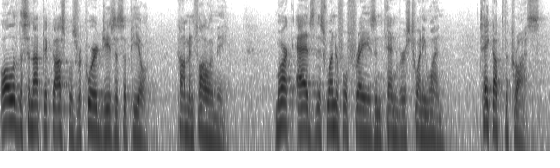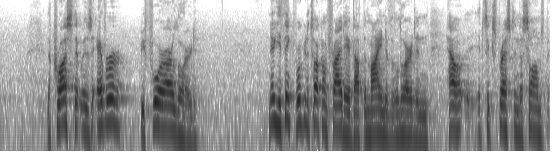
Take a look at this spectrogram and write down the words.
All of the synoptic gospels record Jesus' appeal come and follow me. Mark adds this wonderful phrase in 10, verse 21 take up the cross. The cross that was ever before our Lord. Now, you think we're going to talk on Friday about the mind of the Lord and how it's expressed in the Psalms, but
